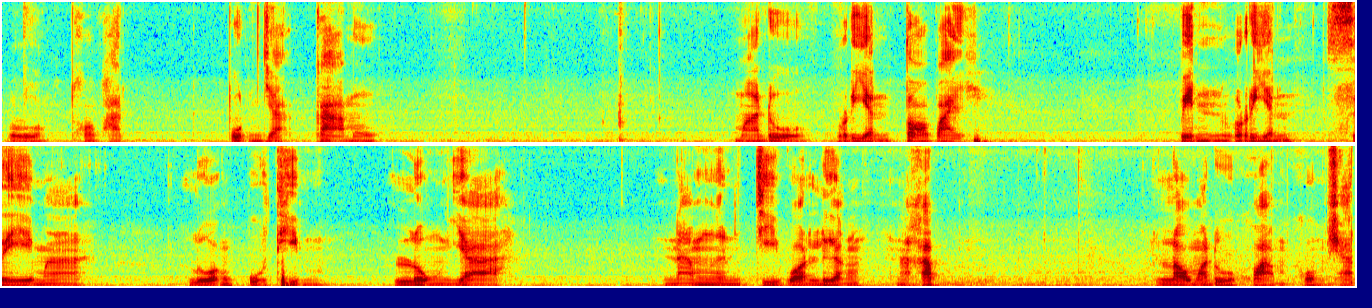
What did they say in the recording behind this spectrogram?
หลวงพ่อพัด ปุญญกาโม มาดูเหรียญต่อไป เป็นเหรียญเซมา หลวงปู่ทิม ลงยา น้ำเงินจีวรเหลืองนะครับ เรามาดูความคมชัด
